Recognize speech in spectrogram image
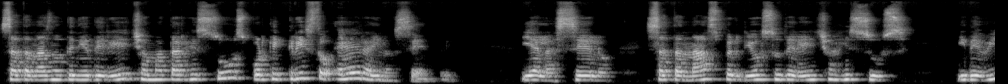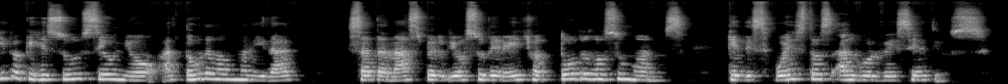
Satanás no tenía derecho a matar a Jesús porque Cristo era inocente. Y al hacerlo, Satanás perdió su derecho a Jesús. Y debido a que Jesús se unió a toda la humanidad, Satanás perdió su derecho a todos los humanos que dispuestos al volverse a Dios.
